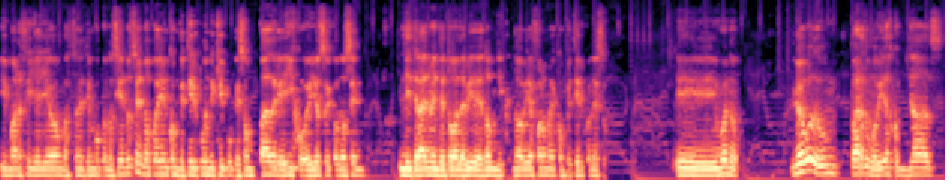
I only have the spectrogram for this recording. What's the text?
y Murphy ya llevan bastante tiempo conociéndose, no podían competir con un equipo que son padre e hijo, ellos se conocen literalmente toda la vida de Dominic, no había forma de competir con eso. Y bueno, luego de un par de movidas combinadas,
